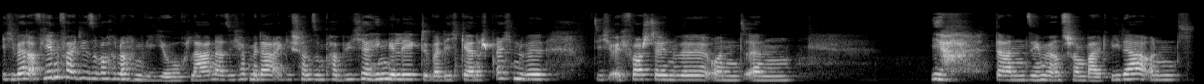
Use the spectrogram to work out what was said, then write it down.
Ich werde auf jeden Fall diese Woche noch ein Video hochladen. Also ich habe mir da eigentlich schon so ein paar Bücher hingelegt, über die ich gerne sprechen will, die ich euch vorstellen will. Und ähm, ja, dann sehen wir uns schon bald wieder und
